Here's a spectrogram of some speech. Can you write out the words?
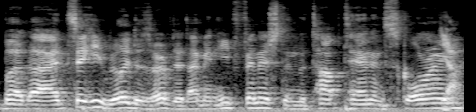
but uh, I'd say he really deserved it. I mean, he finished in the top 10 in scoring Yeah.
